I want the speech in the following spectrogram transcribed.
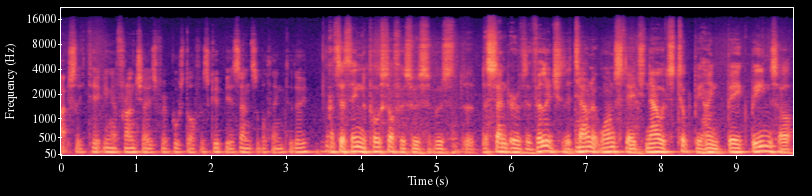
actually taking a franchise for a post office could be a sensible thing to do. That's the thing. The post office was was the, the centre of the village, the town mm. at one stage. Now it's tucked behind baked beans or.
